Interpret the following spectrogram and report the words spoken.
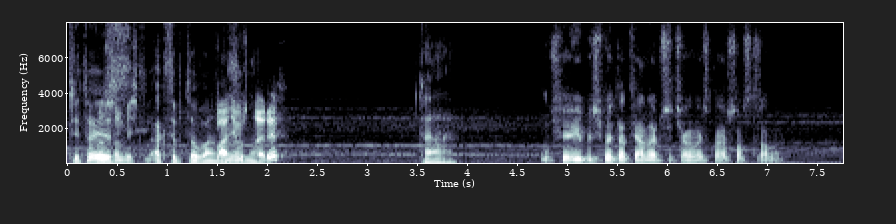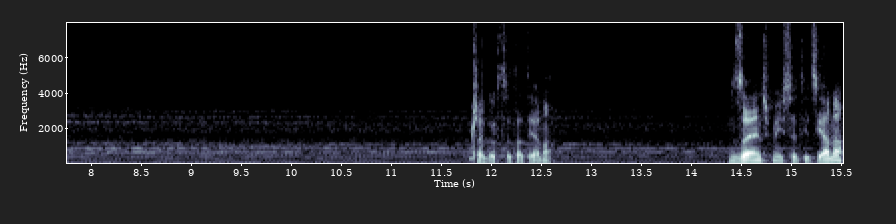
Czy to Masz jest myśli akceptowalne? Panią szeryf? Tak. Musielibyśmy Tatianę przyciągnąć na naszą stronę. Czego chce Tatiana? Zająć miejsce Tiziana?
